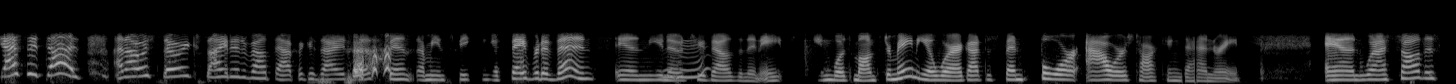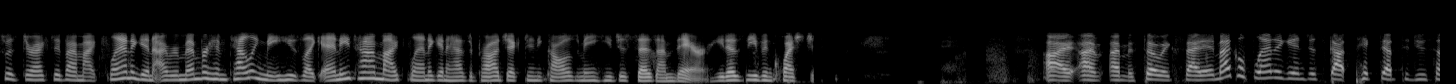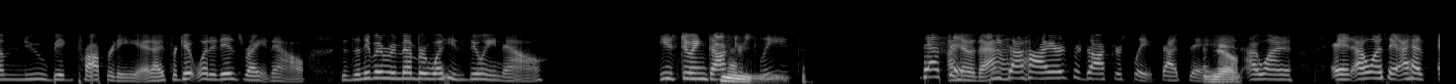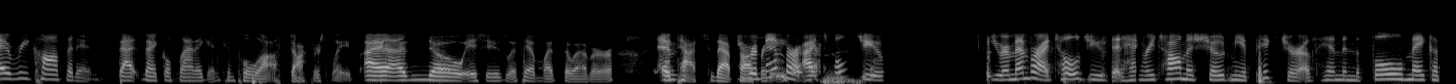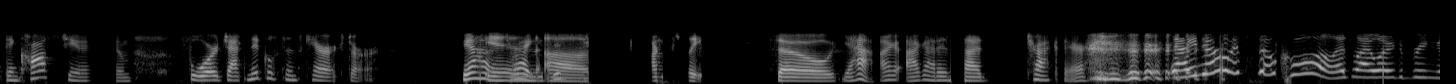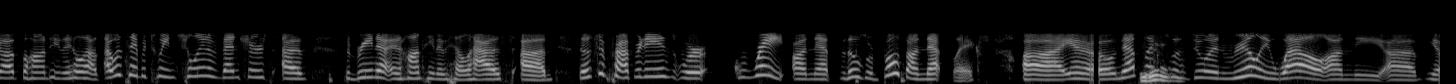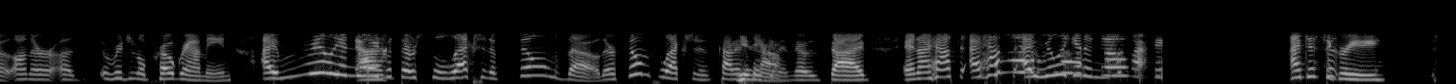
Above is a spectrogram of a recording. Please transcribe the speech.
yes it does and i was so excited about that because i had just spent i mean speaking of favorite events in you know Mhm. 2018 was monster mania where i got to spend four hours talking to henry and when I saw this was directed by Mike Flanagan, I remember him telling me, he's like, anytime Mike Flanagan has a project and he calls me, he just says, I'm there. He doesn't even question. I I'm I'm so excited. And Michael Flanagan just got picked up to do some new big property, and I forget what it is right now. Does anybody remember what he's doing now? He's doing Doctor Hmm. Sleep. That's I it. know that. He got hired for Doctor Sleep. That's it. Yeah. And I want to, and I want to say I have every confidence that Michael Flanagan can pull off Doctor Sleep. I have no issues with him whatsoever And attached to that You property. remember, I told you. You remember, I told you that Henry Thomas showed me a picture of him in the full makeup and costume for Jack Nicholson's character yeah, that's in right. You uh, Doctor Sleep. So yeah, I I got inside track there. I know it's so cool. That's why I wanted to bring up the Haunting of Hill House. I would say between Chilling Adventures of Sabrina and Haunting of Hill House, um, those two properties were great on net. Those were both on Netflix. Uh, you know, Netflix Mhm. was doing really well on the uh, you know, on their uh, original programming. I'm really annoyed with their selection of films, though. Their film selection is kind of Yeah. taking a nosedive, and I have to, I have to, I really get annoyed. No, I, I disagree.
